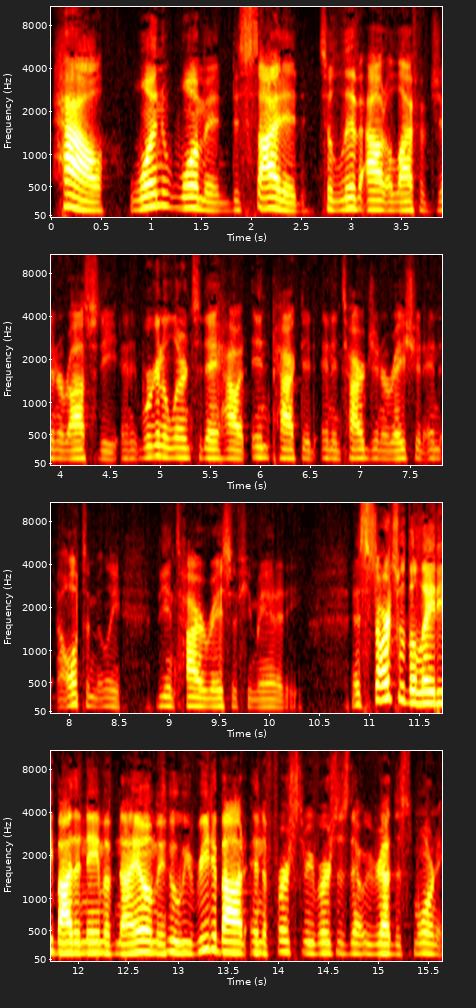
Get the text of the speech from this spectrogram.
how one woman decided to live out a life of generosity. And we're going to learn today how it impacted an entire generation and ultimately the entire race of humanity. It starts with a lady by the name of Naomi, who we read about in the first three verses that we read this morning.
